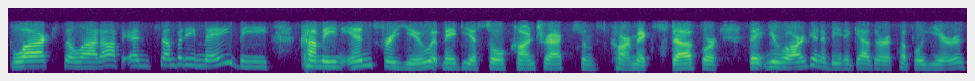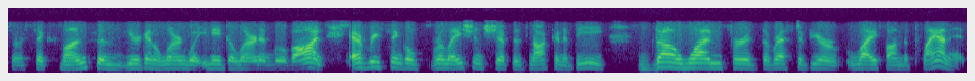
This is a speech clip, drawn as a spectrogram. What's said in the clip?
blocks a lot off. And somebody may be coming in for you. It may be a soul contract, some karmic stuff, or that you are going to be together a couple years or six months, and you're going to learn what you need to learn and move on. Every single relationship is not going to be the one for the rest of your life on the planet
